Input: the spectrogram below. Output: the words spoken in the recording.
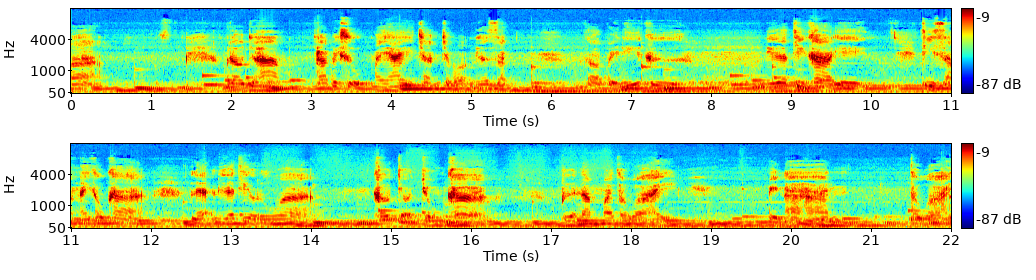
ว่า เราจะห้ามพระภิกษุไม่ให้ฉันเฉพาะเนื้อสัตว์ต่อไปนี้คือ 1. เนื้อที่ฆ่าเองที่สั่งให้เขาฆ่า และเนื้อที่รู้ว่า เขาเจาะจงฆ่าเพื่อ นำมาถวาย เป็นอาหารถวาย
